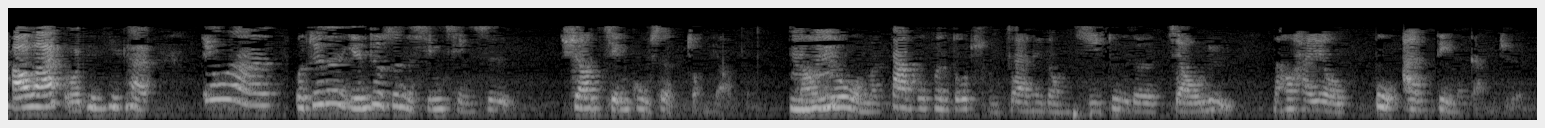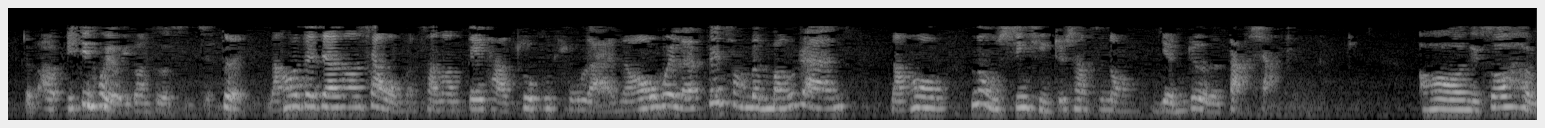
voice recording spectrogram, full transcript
好，来我听听看。因为啊，我觉得研究生的心情是需要兼顾是很重要的。然后，因为我们大部分都处在那种极度的焦虑，然后还有不安定的感觉，对吧？哦，一定会有一段这个时间。对，然后再加上像我们常常 data 做不出来，然后未来非常的茫然，然后那种心情就像是那种炎热的大夏天。哦，你说很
